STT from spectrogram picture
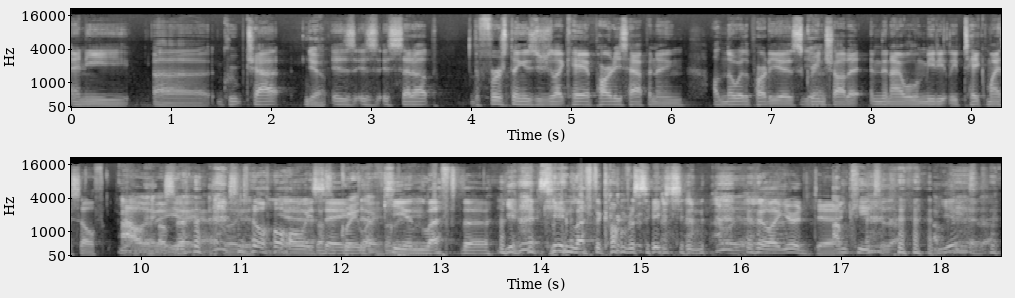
any uh, group chat Yeah. is, is is set up. The first thing is usually like, "Hey, a party's happening. I'll know where the party is. Yeah. Screenshot it, and then I will immediately take myself Yeah, out yeah, of yeah, the. yeah, totally. They'll Yeah, always that's say, great way. "Kian left the Yes. Kian left the conversation." Oh, They're like, "You're a dick." I'm key to that. I'm key to that.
